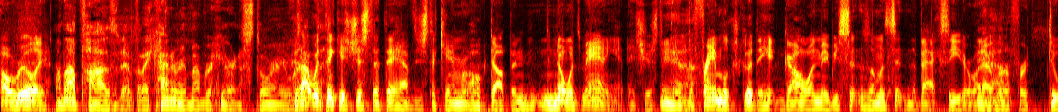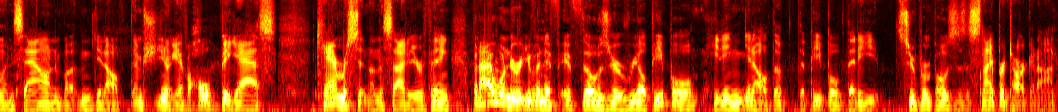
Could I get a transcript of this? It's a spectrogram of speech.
Oh really? I'm not positive, but I kind of remember hearing a story. Because I would think it's just that they have just the camera hooked up and no one's manning it. It's just that Yeah. the, the frame looks good. They hit go and maybe sitting someone sitting in the back seat or whatever Yeah. for doing sound. But you know, I'm, you know, you have a whole big ass camera sitting on the side of your thing. But I wonder even if, if those are real people hitting. You know, the the people that he superimposes a sniper target on.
